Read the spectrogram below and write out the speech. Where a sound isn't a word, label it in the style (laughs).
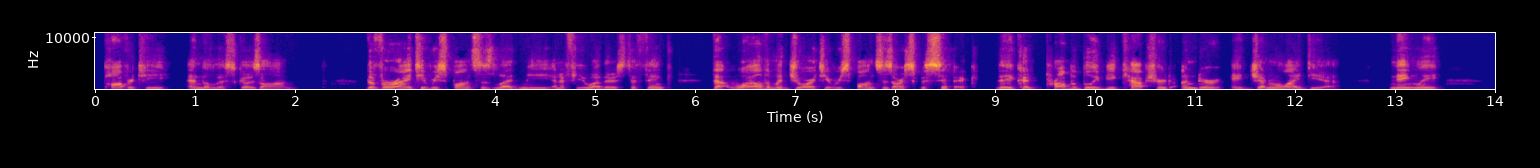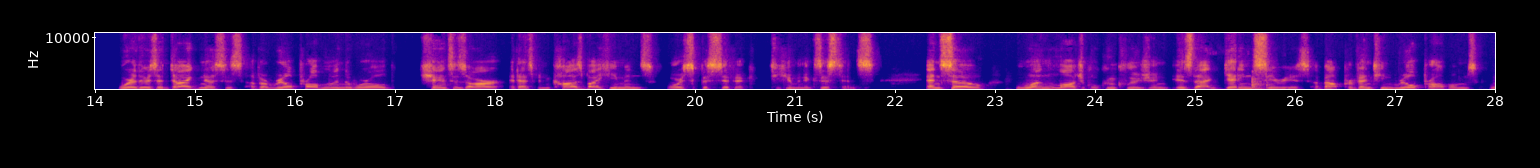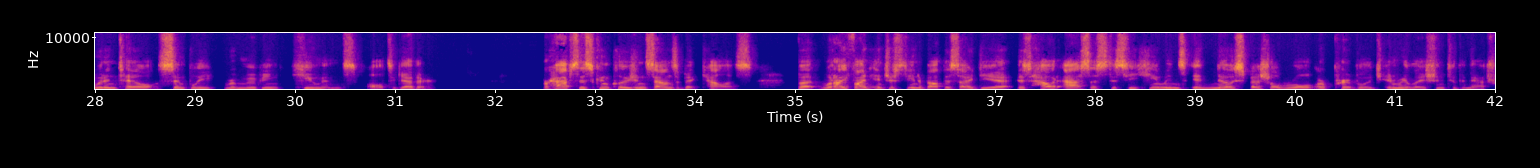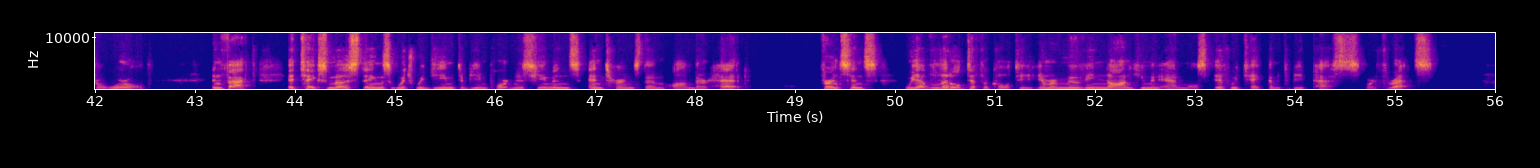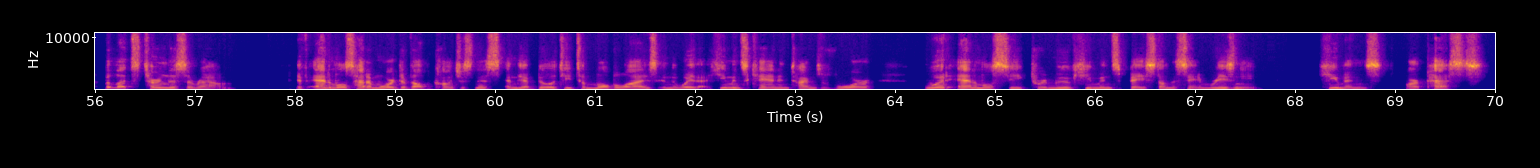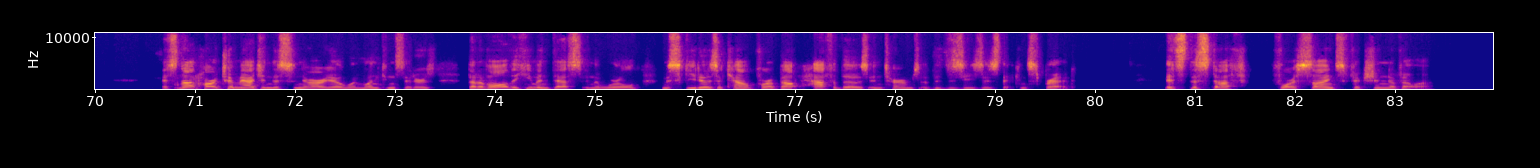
poverty, and the list goes on. The variety of responses led me and a few others to think that while the majority of responses are specific, they could probably be captured under a general idea, namely, where there's a diagnosis of a real problem in the world, chances are it has been caused by humans or specific to human existence. And so, one logical conclusion is that getting serious about preventing real problems would entail simply removing humans altogether. Perhaps this conclusion sounds a bit callous, but what I find interesting about this idea is how it asks us to see humans in no special role or privilege in relation to the natural world. In fact, it takes most things which we deem to be important as humans and turns them on their head. For instance, we have little difficulty in removing non human animals if we take them to be pests or threats. But let's turn this around. If animals had a more developed consciousness and the ability to mobilize in the way that humans can in times of war, would animals seek to remove humans based on the same reasoning? Humans are pests. It's not hard to imagine this scenario when one considers that of all the human deaths in the world, mosquitoes account for about half of those in terms of the diseases they can spread. It's the stuff for a science fiction novella.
